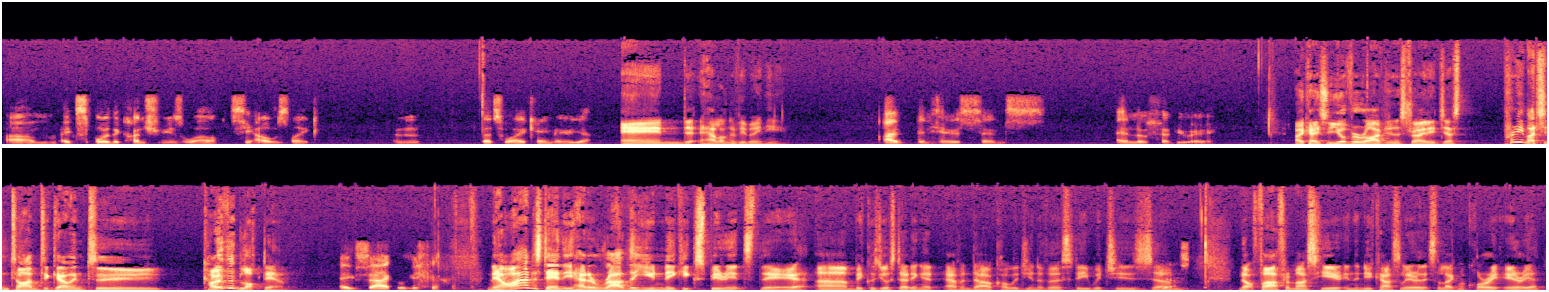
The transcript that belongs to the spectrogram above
um, explore the country as well, see how it was like, and that's why I came here. Yeah, And how long have you been here? I've been here since end of February. Okay, so you've arrived in Australia just pretty much in time to go into COVID lockdown. Exactly. Now, I understand that you had a rather unique experience there um, because you're studying at Avondale College University, which is um, Yes. not far from us here in the Newcastle area. That's the Lake Macquarie area.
